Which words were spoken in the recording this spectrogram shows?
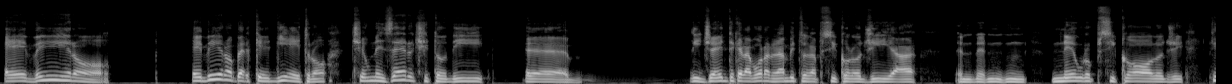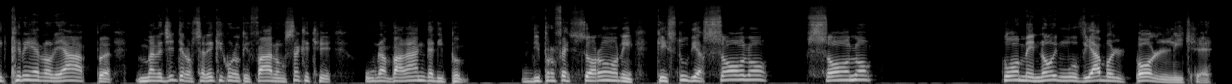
È vero, è vero perché dietro c'è un esercito di, eh, di gente che lavora nell'ambito della psicologia, neuropsicologi che creano le app, ma la gente non sa neanche quello che fa, non sa che c'è una valanga di, di professoroni che studia solo, solo come noi muoviamo il pollice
